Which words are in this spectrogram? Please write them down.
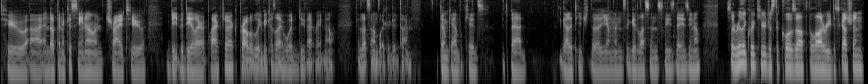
to uh, end up in a casino and try to beat the dealer at blackjack, probably because I would do that right now, because that sounds like a good time. Don't gamble, kids. It's bad. You Got to teach the young ones the good lessons these days, you know? So, really quick here, just to close off the lottery discussion.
